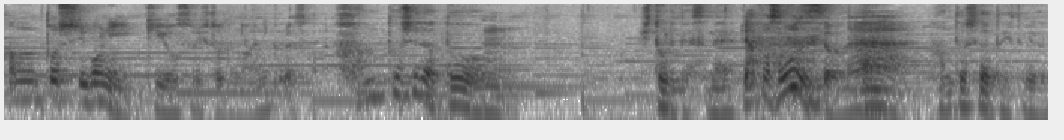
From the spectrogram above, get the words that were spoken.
半年後に起業する人って何人くらいですかね、半年だとうん、1人ですね。やっぱそうですよね、半年だと1人だとう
